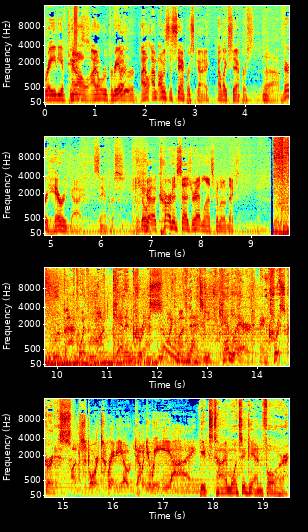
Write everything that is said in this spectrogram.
Brady of tennis. No, I don't root for Really? Federer. I, I'm- I was the Sampras guy. I like Sampras. Ugh, very hairy guy, Sampras. Cur- Curtis has your headlines coming up next. We're back with Mutt, Ken, and Chris. Mike Mutnansky, Ken Laird, and Chris Curtis on Sports Radio WEEI. It's time once again for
